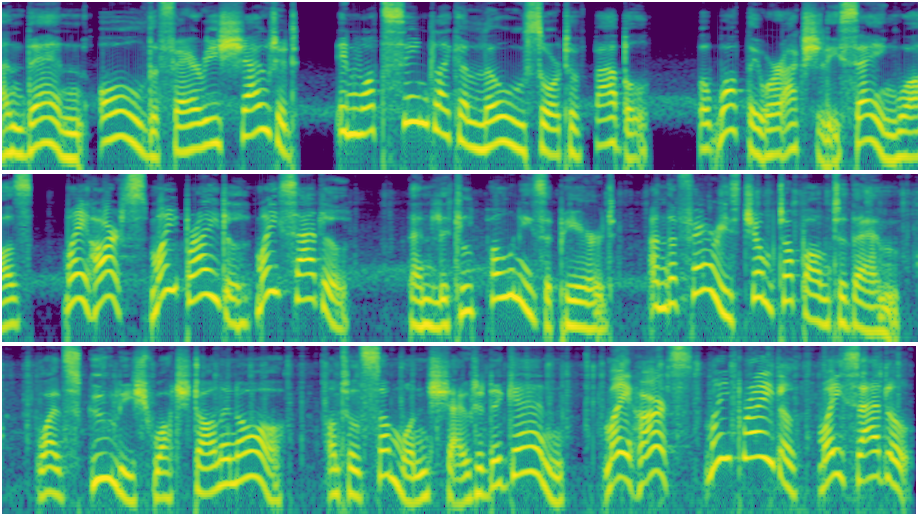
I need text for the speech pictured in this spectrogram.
And then all the fairies shouted in what seemed like a low sort of babble, but what they were actually saying was, My horse, my bridle, my saddle. Then little ponies appeared, and the fairies jumped up onto them, while Guleesh watched on in awe until someone shouted again, My horse, my bridle, my saddle.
